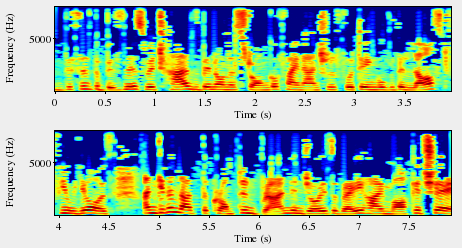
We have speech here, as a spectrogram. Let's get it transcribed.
this is the business which has been on a stronger financial footing over the last few years, and given that the Crompton brand enjoys a very high market share,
